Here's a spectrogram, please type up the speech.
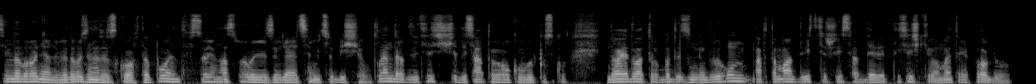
Всім доброго дня, любі друзі, на зв'язку Автопоінт. Сьогодні у нас в продажі з'являється Mitsubishi Outlander 2010 року випуску. 2.2 турбодизельний двигун, автомат 269 тисяч кілометрів пробігу.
